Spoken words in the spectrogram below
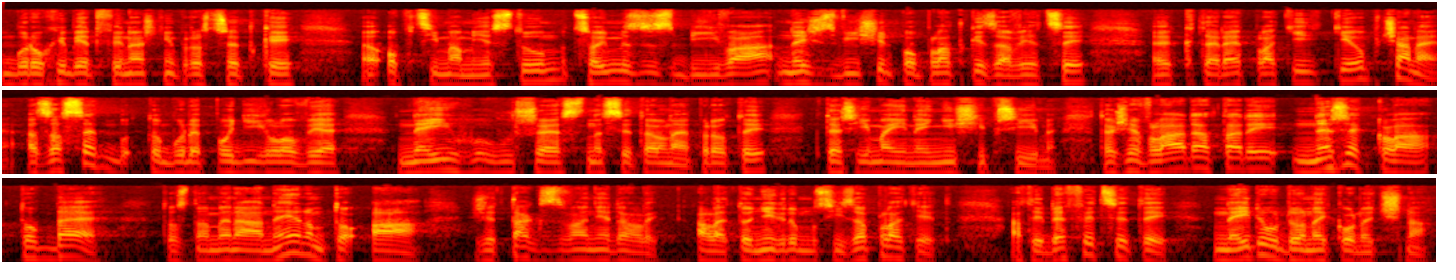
budou chybět finanční prostředky eh, obcím a městům, co jim zbývá, než zvýšit poplatky za věci, eh, které platí ti občané. A zase to bude podílově nejhůře snesitelné pro ty, kteří mají nejnižší příjmy. Takže vláda tady neřekla to B. To znamená nejenom to A, že takzvaně dali, ale to někdo musí zaplatit. A ty deficity nejdou do nekonečna.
